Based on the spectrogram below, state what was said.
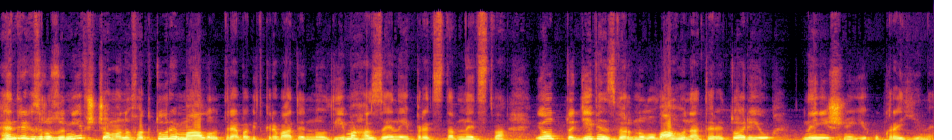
Генріх зрозумів, що мануфактури мало, треба відкривати нові магазини і представництва. І от тоді він звернув увагу на територію нинішньої України.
